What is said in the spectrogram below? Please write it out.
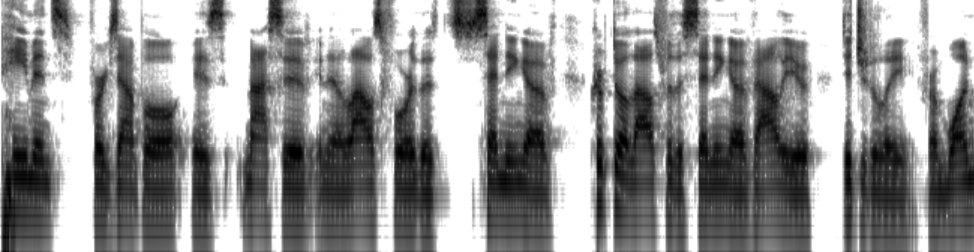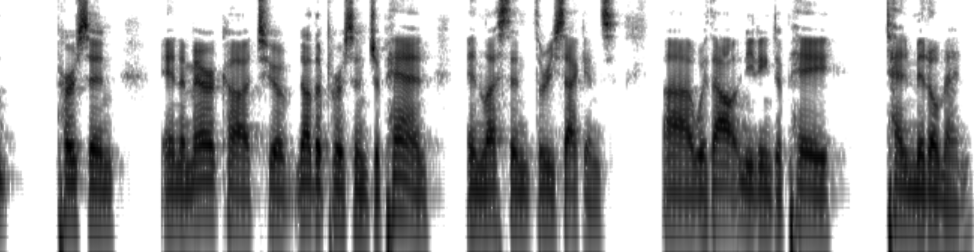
payments, for example, is massive and it allows for the sending of crypto allows for the sending of value digitally from one person in America to another person in Japan in less than three seconds uh, without needing to pay 10 middlemen.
